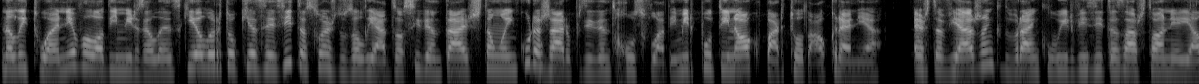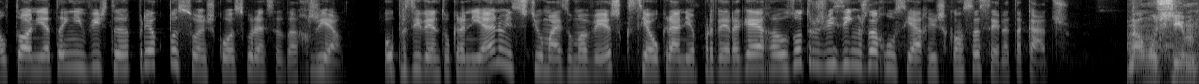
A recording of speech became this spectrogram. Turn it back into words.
Na Lituânia, Volodymyr Zelensky alertou que as hesitações dos aliados ocidentais estão a encorajar o presidente russo Vladimir Putin a ocupar toda a Ucrânia. Esta viagem, que deverá incluir visitas à Estónia e à Letónia, tem em vista preocupações com a segurança da região. O presidente ucraniano insistiu mais uma vez que, se a Ucrânia perder a guerra, os outros vizinhos da Rússia arriscam-se a ser atacados. Нам усім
